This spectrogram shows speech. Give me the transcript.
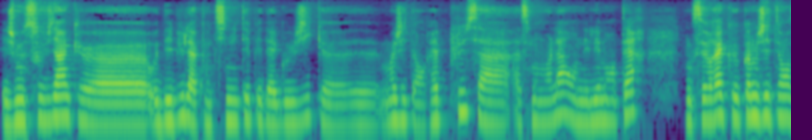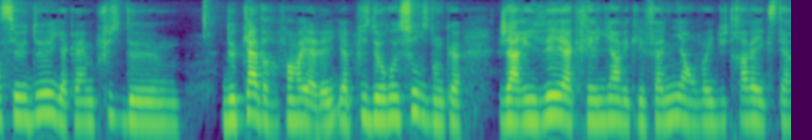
et je me souviens que euh, au début la continuité pédagogique, euh, moi j'étais en REP+ à, à ce moment-là, en élémentaire. Donc c'est vrai que comme j'étais en CE2, il y a quand même plus de de cadre. Enfin, il y a plus de ressources, donc euh, j'arrivais à créer le lien avec les familles, à envoyer du travail, etc.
